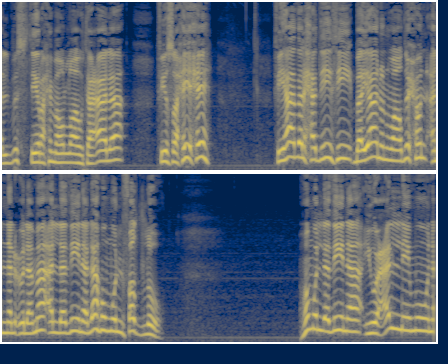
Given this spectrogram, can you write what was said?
البستي رحمه الله تعالى في صحيحه في هذا الحديث بيان واضح أن العلماء الذين لهم الفضل هم الذين يعلمون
